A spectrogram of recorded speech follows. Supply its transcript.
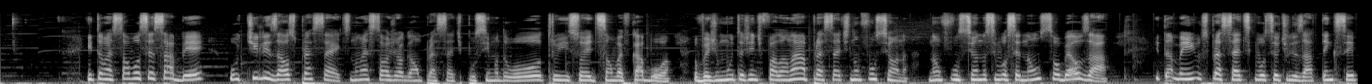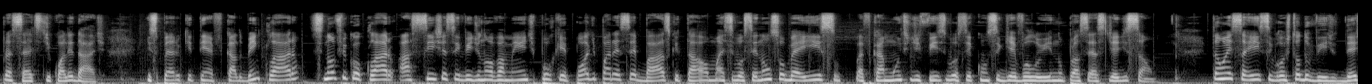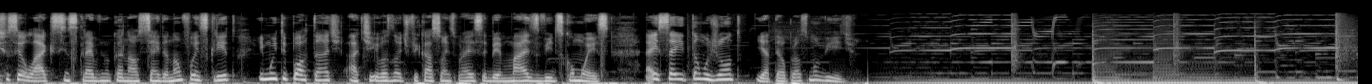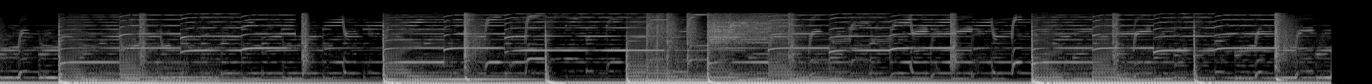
Então é só você saber utilizar os presets, não é só jogar um preset por cima do outro e sua edição vai ficar boa. Eu vejo muita gente falando, ah, preset não funciona. Não funciona se você não souber usar. E também os presets que você utilizar tem que ser presets de qualidade. Espero que tenha ficado bem claro. Se não ficou claro, assista esse vídeo novamente, porque pode parecer básico e tal, mas se você não souber isso, vai ficar muito difícil você conseguir evoluir no processo de edição. Então é isso aí, se gostou do vídeo, deixa o seu like, se inscreve no canal se ainda não for inscrito e muito importante, ativa as notificações para receber mais vídeos como esse. É isso aí, tamo junto e até o próximo vídeo.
